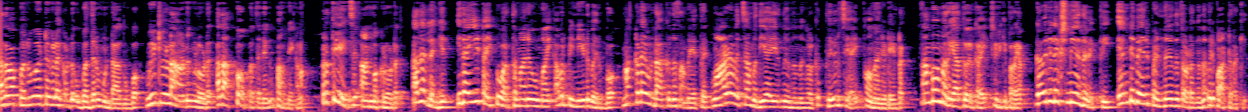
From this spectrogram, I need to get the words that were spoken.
അഥവാ പെറുവേട്ടുകളെ കൊണ്ട് ഉപദ്രവം ഉണ്ടാകുമ്പോൾ വീട്ടിലുള്ള ആണുങ്ങളോട് അത് അപ്പൊ അപ്പൊ തന്നെ പറഞ്ഞേക്കണം. പ്രത്യേകിച്ച് ആൺമക്കളോട്. അതല്ലെങ്കിൽ ഇതാ ഈ ടൈപ്പ് വർത്തമാനവുമായി അവർ പിന്നീട് വരുമ്പോൾ മക്കളെ ഉണ്ടാക്കുന്ന സമയത്ത് വാഴ വെച്ചാൽ മതിയായിരുന്നു എന്ന് നിങ്ങൾക്ക് തീർച്ചയായും തോന്നാനിടയുണ്ട് സംഭവം അറിയാത്തവർക്കായി ചുരുക്കി പറയാം. ഗൗരിലക്ഷ്മി എന്ന വ്യക്തി എന്റെ പേര് പെണ്ണ് എന്ന് തുടങ്ങുന്ന ഒരു പാട്ടിറക്കി.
